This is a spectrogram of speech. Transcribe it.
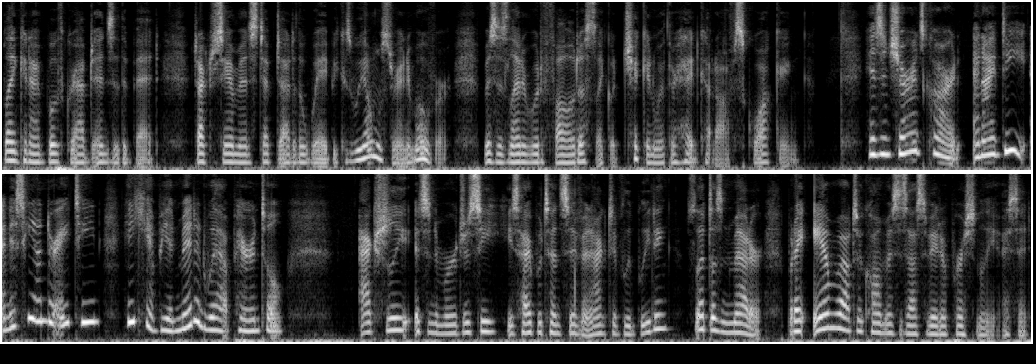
Blank and I both grabbed ends of the bed. Dr. Sandman stepped out of the way because we almost ran him over. Mrs. Leonardwood followed us like a chicken with her head cut off, squawking. His insurance card and ID, and is he under 18? He can't be admitted without parental. Actually, it's an emergency. He's hypotensive and actively bleeding, so that doesn't matter. But I am about to call Mrs. Acevedo personally, I said.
